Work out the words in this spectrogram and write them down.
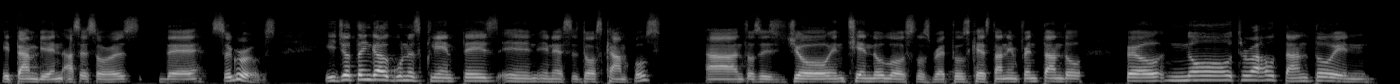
y también asesores de seguros. Y yo tengo algunos clientes en, en esos dos campos. Ah, entonces yo entiendo los, los retos que están enfrentando, pero no trabajo tanto en,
